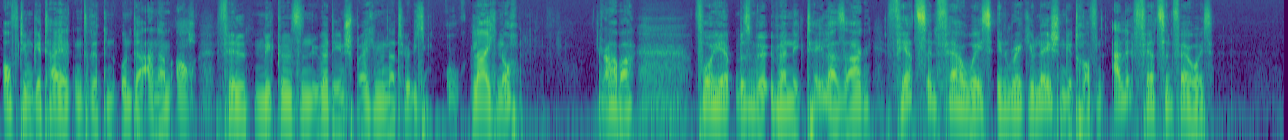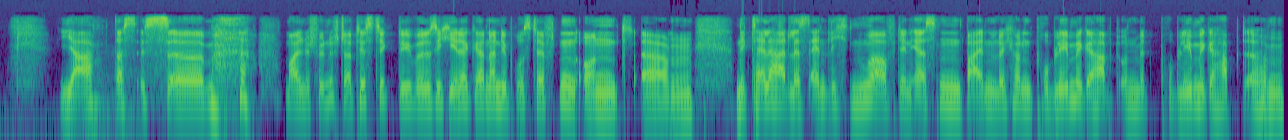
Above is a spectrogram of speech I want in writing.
auf dem geteilten dritten, unter anderem auch Phil Mickelson. Über den sprechen wir natürlich auch gleich noch. Aber Vorher müssen wir über Nick Taylor sagen, 14 Fairways in Regulation getroffen. Alle 14 Fairways. Ja, das ist ähm, mal eine schöne Statistik, die würde sich jeder gerne an die Brust heften. Und ähm, Nick Taylor hat letztendlich nur auf den ersten beiden Löchern Probleme gehabt und mit Probleme gehabt ähm,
